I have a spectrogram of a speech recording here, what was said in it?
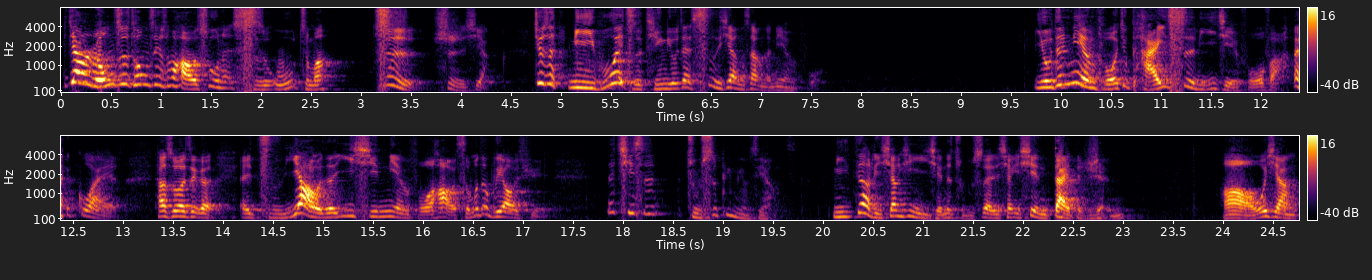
这样融之通之有什么好处呢？使无什么治事相，就是你不会只停留在事相上的念佛。有的念佛就排斥理解佛法，怪了。他说这个，哎，只要这一心念佛号，什么都不要学。那其实祖师并没有这样子的。你到底相信以前的祖师，还是相信现代的人？啊，我想。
